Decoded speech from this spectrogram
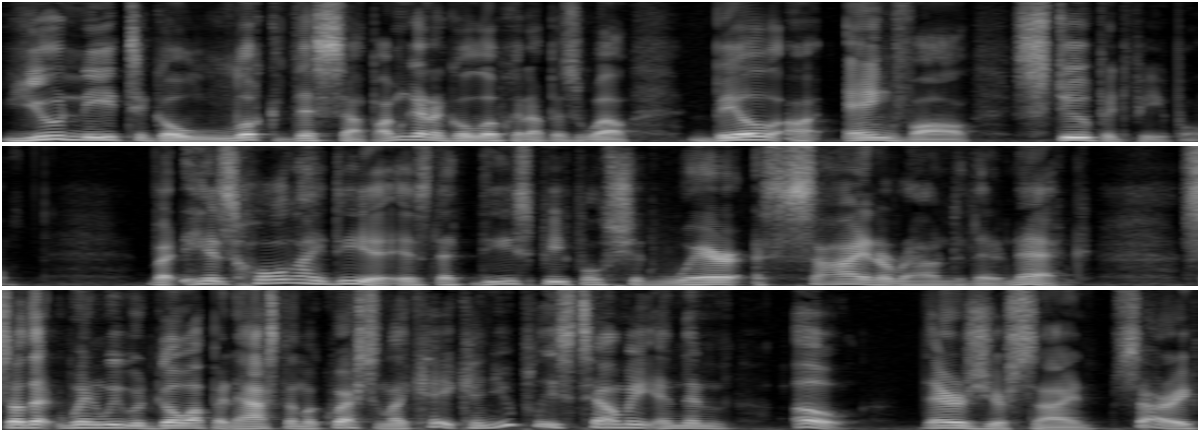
You need to go look this up. I'm going to go look it up as well. Bill uh, Engvall, stupid people. But his whole idea is that these people should wear a sign around their neck so that when we would go up and ask them a question like, "Hey, can you please tell me?" and then, "Oh, there's your sign. Sorry,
